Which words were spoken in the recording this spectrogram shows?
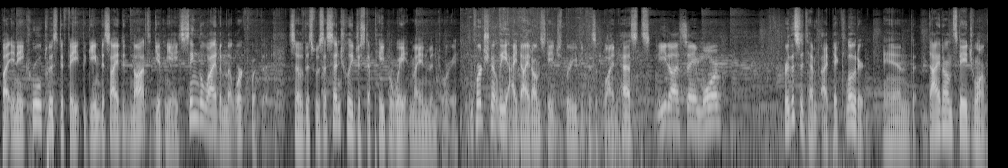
but in a cruel twist of fate, the game decided not to give me a single item that worked with it, so this was essentially just a paperweight in my inventory. Unfortunately, I died on stage 3 because of blind pests. Need I say more? For this attempt, I picked Loader, and died on stage 1.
